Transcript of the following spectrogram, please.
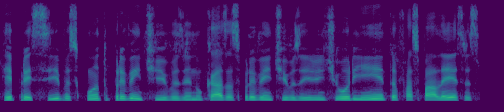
repressivas quanto preventivas. Né? No caso, as preventivas aí a gente orienta, faz palestras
